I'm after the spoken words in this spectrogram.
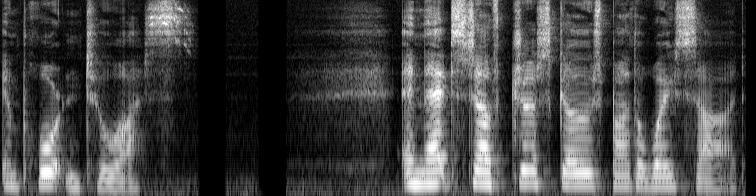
important to us. And that stuff just goes by the wayside.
